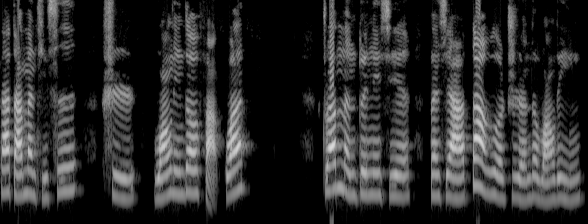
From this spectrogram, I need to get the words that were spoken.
拉达曼提斯是亡灵的法官，专门对那些犯下大恶之人的亡灵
